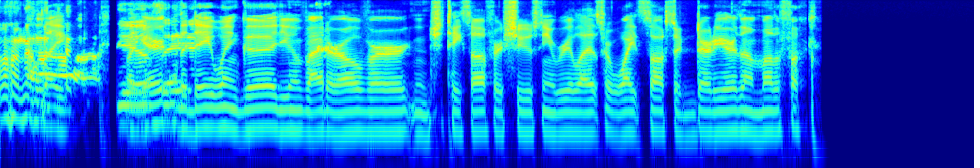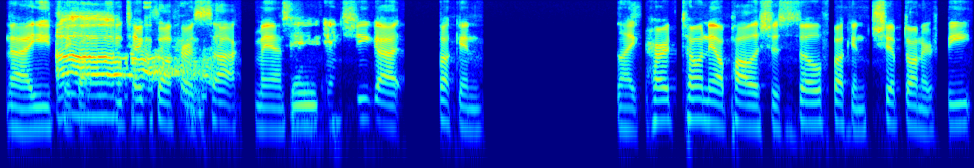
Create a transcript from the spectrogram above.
Oh no. Like- You like what the saying? date went good. You invite her over, and she takes off her shoes, and you realize her white socks are dirtier than a motherfucker. nah, you take off, she takes off her Ah. sock, man. She, And she got fucking like her toenail polish is so fucking chipped on her feet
